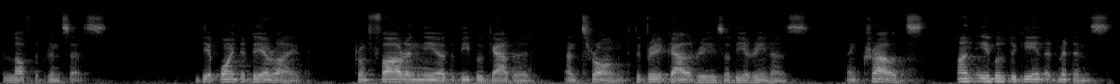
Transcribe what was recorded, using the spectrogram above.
to love the princess. The appointed day arrived. From far and near the people gathered and thronged the great galleries of the arenas, and crowds, unable to gain admittance,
